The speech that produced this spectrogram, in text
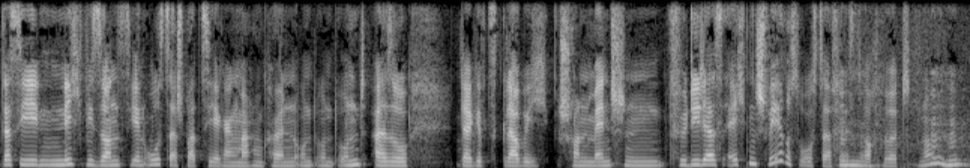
dass sie nicht wie sonst ihren Osterspaziergang machen können und, und, und. Also da gibt's, glaube ich, schon Menschen, für die das echt ein schweres Osterfest mhm. auch wird. Ne? Mhm.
